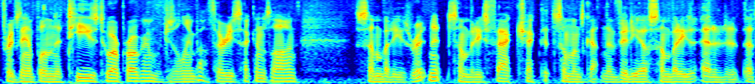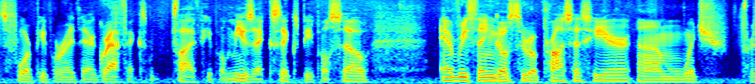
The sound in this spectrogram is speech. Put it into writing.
For example, in the tease to our program, which is only about 30 seconds long, somebody's written it, somebody's fact checked it, someone's gotten the video, somebody's edited it. That's four people right there. Graphics, five people. Music, six people. So everything goes through a process here, um, which for,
